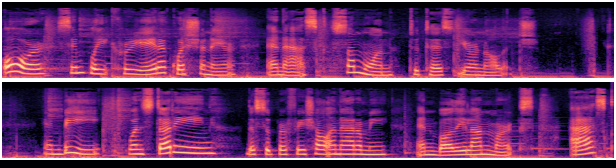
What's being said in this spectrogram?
Or simply create a questionnaire and ask someone to test your knowledge. And B, when studying the superficial anatomy and body landmarks, ask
